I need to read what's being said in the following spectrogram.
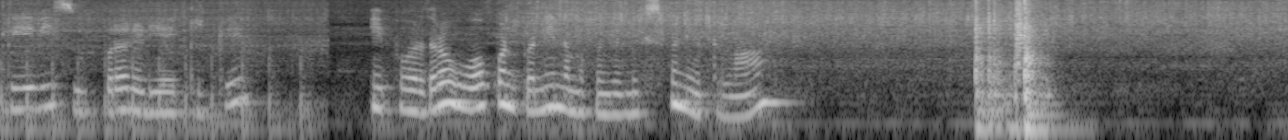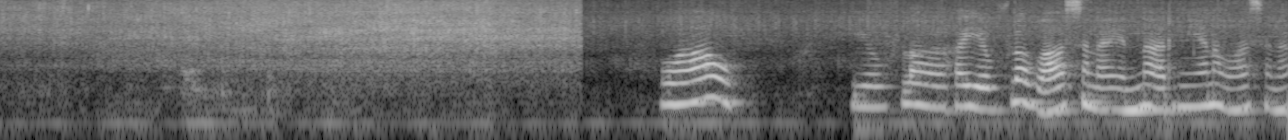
கிரேவி சூப்பராக ரெடி ஆகிட்டுருக்கு இப்போ ஒரு தடவை ஓப்பன் பண்ணி நம்ம கொஞ்சம் மிக்ஸ் பண்ணி விட்டுலாம் எவ்வளோ அழகாக எவ்வளோ வாசனை என்ன அருமையான வாசனை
